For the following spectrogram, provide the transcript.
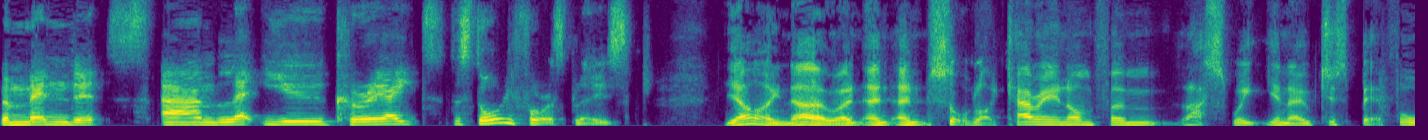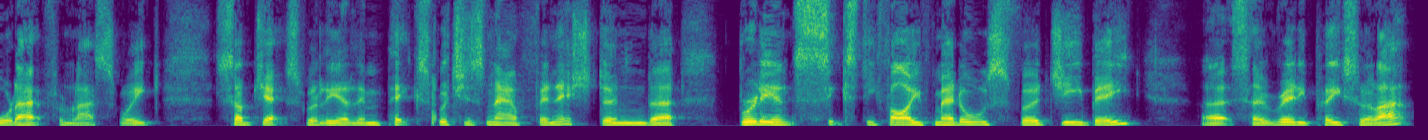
the Mendips and let you create the story for us, please. Yeah, I know, and, and and sort of like carrying on from last week, you know, just a bit of fallout from last week. Subjects were the Olympics, which is now finished, and uh, brilliant sixty-five medals for GB. Uh, so really pleased with that.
